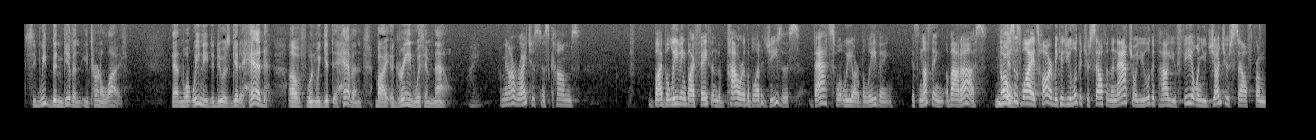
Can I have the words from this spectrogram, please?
See, we've been given eternal life. And what we need to do is get ahead of when we get to heaven by agreeing with Him now. Right. I mean, our righteousness comes by believing by faith in the power of the blood of Jesus. That's what we are believing. It's nothing about us. No. This is why it's hard because you look at yourself in the natural, you look at how you feel, and you judge yourself from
